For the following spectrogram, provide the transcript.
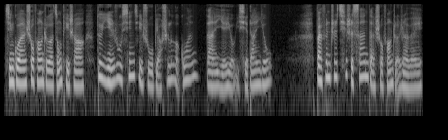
尽管受访者总体上对引入新技术表示乐观，但也有一些担忧。百分之七十三的受访者认为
